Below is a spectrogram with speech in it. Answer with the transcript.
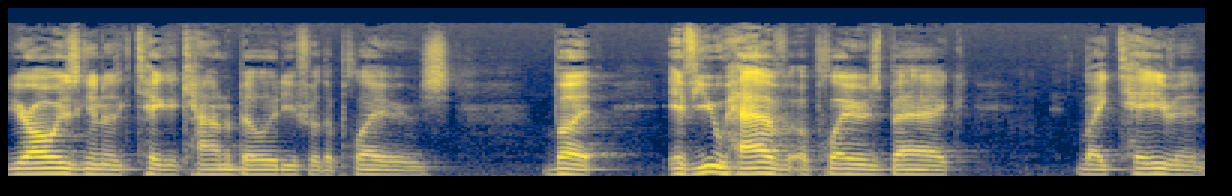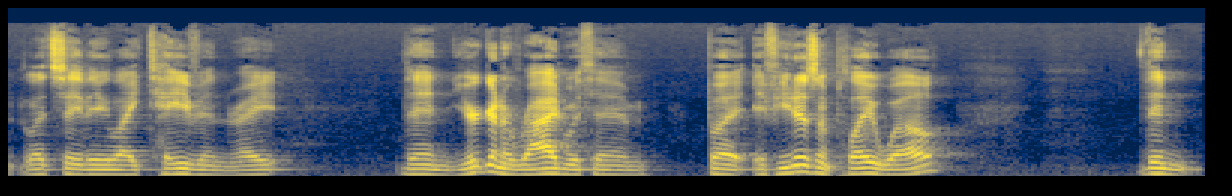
you're always going to take accountability for the players, But if you have a player's back like Tayven, let's say they like Tayven, right? Then you're gonna ride with him. But if he doesn't play well, then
